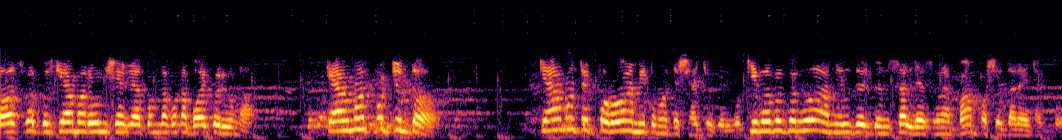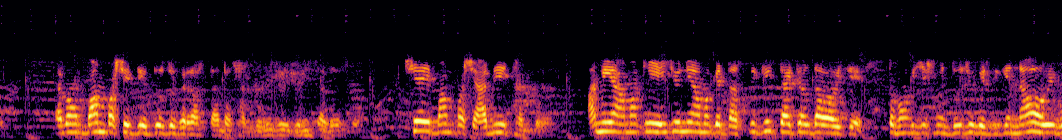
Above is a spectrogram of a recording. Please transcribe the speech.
গাছবাগ বলছে, আমার অনুসারীরা তোমরা কোনো ভয় করিও না। কেমন পর্যন্ত কেমতের পরও আমি তোমাদের সাহায্য করব। কীভাবে করব? আমি উদয় বিন সাল্লাহ বাম পাশে দাঁড়ায় থাকব। এবং বাম পাশে দিয়ে দুযোগের রাস্তাটা থাকব উদয় বিন সাল্লাহ সেই বাম পাশে আমিই থাকব। আমি আমাকে, এই জন্য আমাকে দাস থেকেই টাইটেল দেওয়া হয়েছে। তোমাকে যে সময় দুযোগের দিকে না হইব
